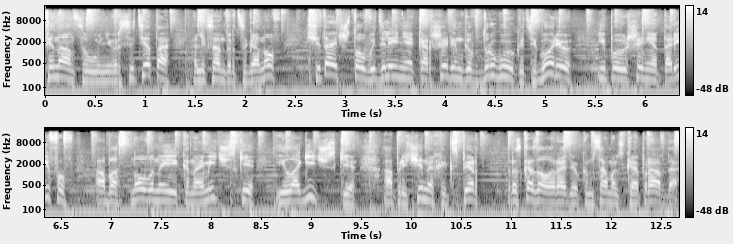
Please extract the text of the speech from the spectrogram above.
финансового университета Александр Цыганов считает, что выделение каршеринга в другую категорию и повышение тарифов обоснованы экономически и логически. О причинах эксперт рассказал радио «Комсомольская правда».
